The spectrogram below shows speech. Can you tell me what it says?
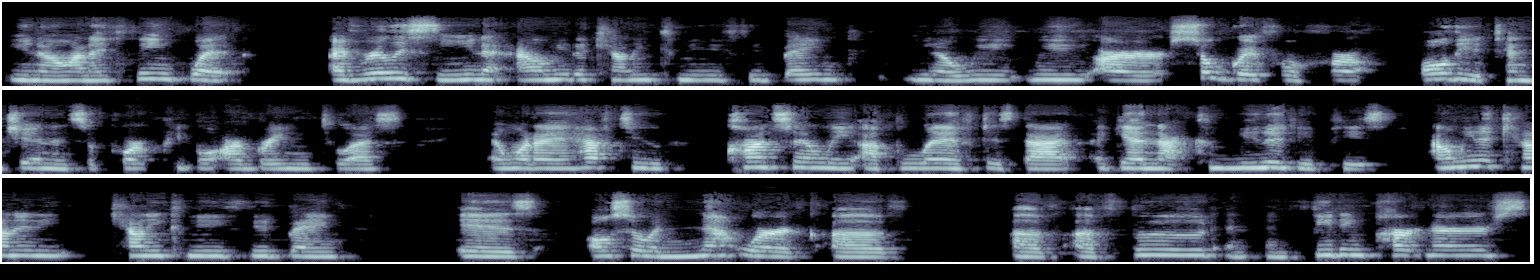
you know. And I think what I've really seen at Alameda County Community Food Bank, you know, we we are so grateful for all the attention and support people are bringing to us. And what I have to constantly uplift is that again that community piece. Alameda county county community food bank is also a network of of, of food and, and feeding partners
